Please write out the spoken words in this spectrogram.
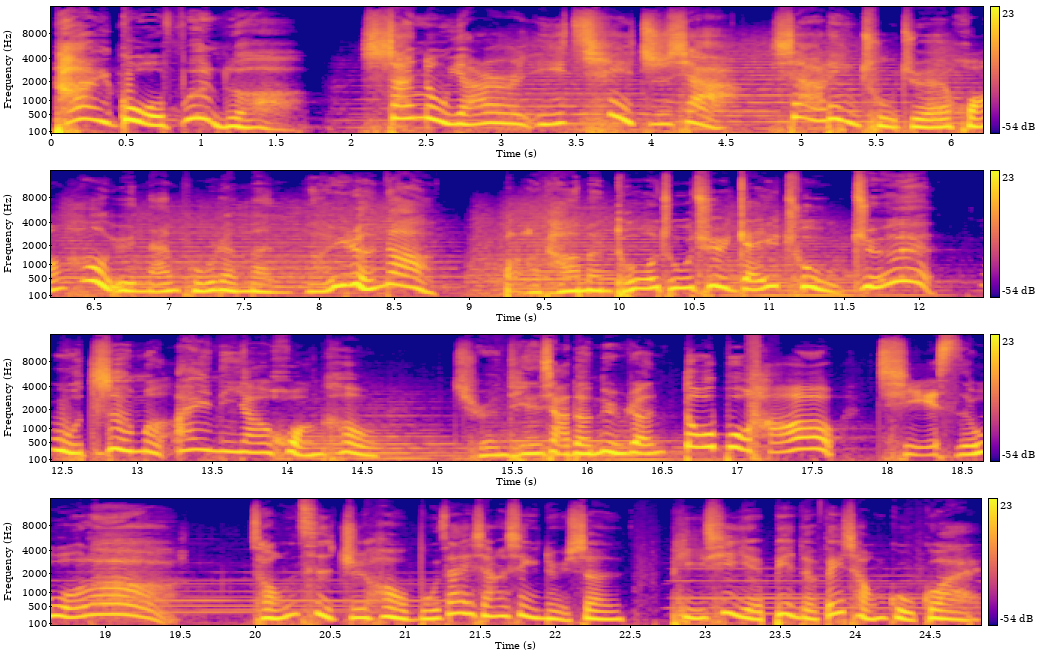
太过分了！山努雅儿一气之下，下令处决皇后与男仆人们。来人呐，把他们拖出去给处决！我这么爱你呀，皇后！全天下的女人都不好，气死我了！从此之后，不再相信女生，脾气也变得非常古怪，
